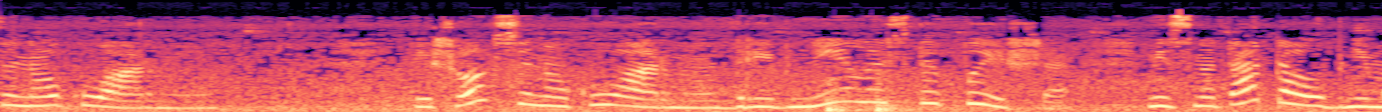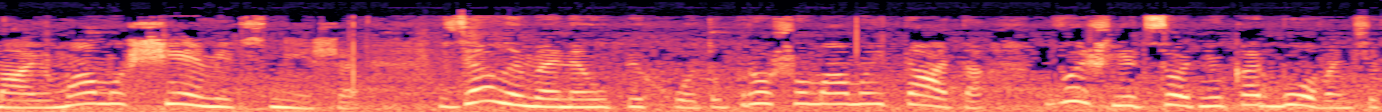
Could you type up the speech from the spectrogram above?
синок у армію. Пішов синок у армію, дрібні листи пише. Міцно тата обнімаю, маму ще міцніше. Взяли мене у піхоту, прошу маму й тата, вишлють сотню карбованців,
